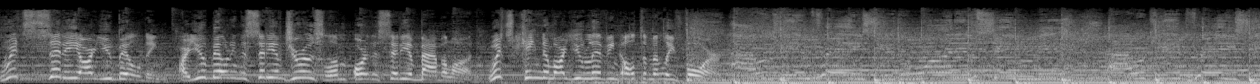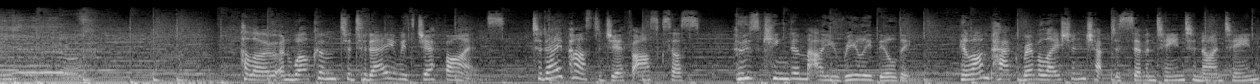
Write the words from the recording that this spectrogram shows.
Which city are you building? Are you building the city of Jerusalem or the city of Babylon? Which kingdom are you living ultimately for? Hello, and welcome to Today with Jeff Vines. Today, Pastor Jeff asks us, Whose kingdom are you really building? He'll unpack Revelation chapters 17 to 19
